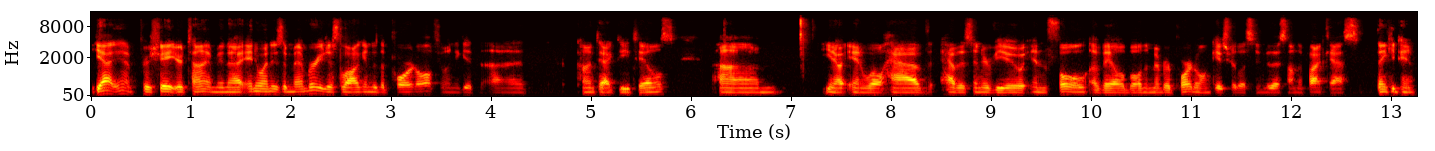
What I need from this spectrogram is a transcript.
Yeah, yeah, appreciate your time. And uh, anyone who's a member, you just log into the portal if you want to get uh, contact details. Um, you know, and we'll have have this interview in full available in the member portal in case you're listening to this on the podcast. Thank you, Tam.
